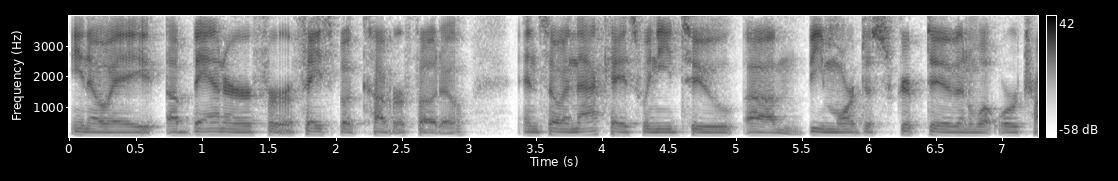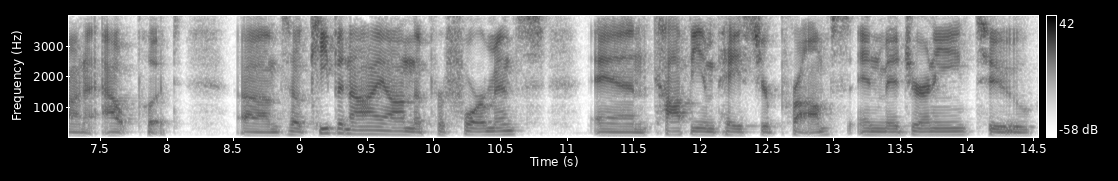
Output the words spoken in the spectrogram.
you know a, a banner for a Facebook cover photo and so in that case, we need to um, be more descriptive in what we're trying to output. Um, so keep an eye on the performance and copy and paste your prompts in Midjourney to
